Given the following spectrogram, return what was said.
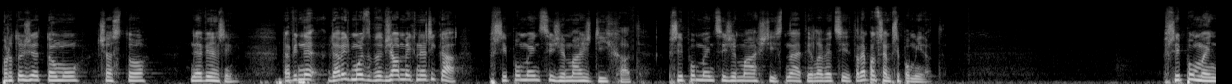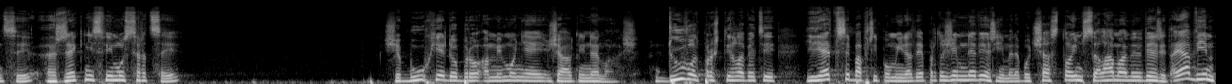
Protože tomu často nevěřím. David, ne, David moc v žalmech neříká, připomeň si, že máš dýchat. Připomeň si, že máš jíst. Ne, tyhle věci, to nepotřebujeme připomínat. Připomeň si, řekni svýmu srdci, že Bůh je dobro a mimo něj žádný nemáš. Důvod, proč tyhle věci je třeba připomínat, je, protože jim nevěříme, nebo často jim selháváme věřit. A já vím,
